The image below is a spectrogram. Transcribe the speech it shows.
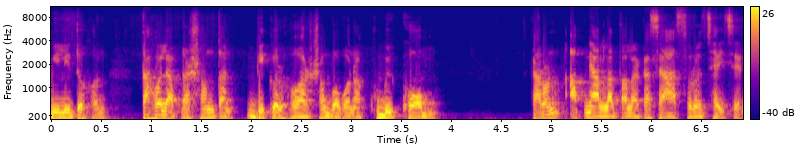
মিলিত হন, তাহলে আপনার সন্তান বিকল হওয়ার সম্ভাবনা খুবই কম। কারণ আপনি আল্লাহ তালার কাছে আশ্রয় চাইছেন।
